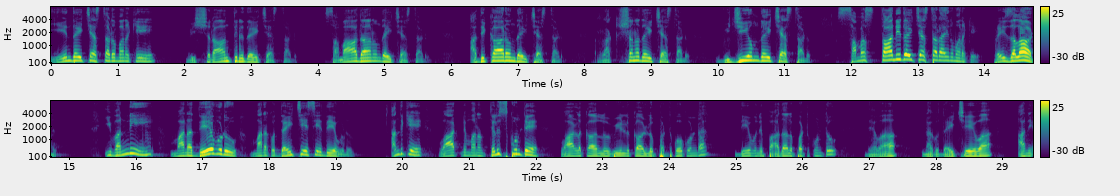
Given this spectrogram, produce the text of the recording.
ఏం దయచేస్తాడు మనకి? విశ్రాంతిని దయచేస్తాడు సమాధానం దయచేస్తాడు అధికారం దయచేస్తాడు రక్షణ దయచేస్తాడు విజయం దయచేస్తాడు సమస్తాన్ని దయచేస్తాడు ఆయన మనకి. ప్రైజ్ అలాడ్ ఇవన్నీ మన దేవుడు మనకు దయచేసే దేవుడు. అందుకే వాటిని మనం తెలుసుకుంటే వాళ్ళ కాళ్ళు వీళ్ళ కాళ్ళు పట్టుకోకుండా దేవుని పాదాలు పట్టుకుంటూ దేవా నాకు దయచేవా అని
